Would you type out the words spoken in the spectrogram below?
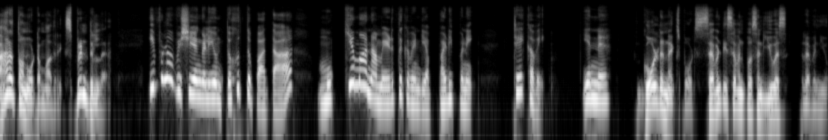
மேரத்தான் ஓட்டம் மாதிரி ஸ்பிரிண்ட் இல்ல. இவ்ளோ விஷயங்களையும் தொகுத்து பார்த்தா முக்கியமா நாம எடுத்துக்க வேண்டிய படிப்பினை டேக் அவே என்ன? Golden exports 77% seven percent US revenue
